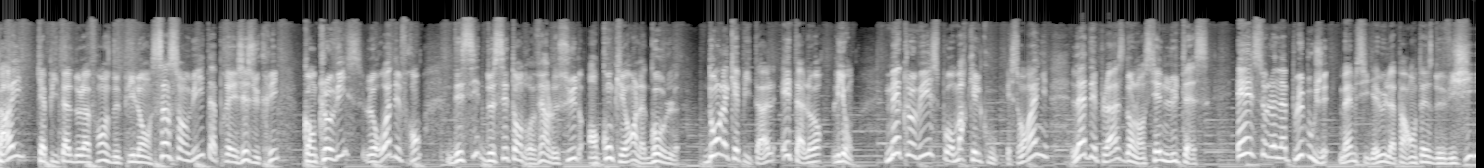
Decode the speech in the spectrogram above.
Paris, capitale de la France depuis l'an 508 après Jésus-Christ, quand Clovis, le roi des Francs, décide de s'étendre vers le sud en conquérant la Gaule, dont la capitale est alors Lyon. Mais Clovis, pour marquer le coup et son règne, la déplace dans l'ancienne Lutèce. Et cela n'a plus bougé, même s'il y a eu la parenthèse de Vichy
